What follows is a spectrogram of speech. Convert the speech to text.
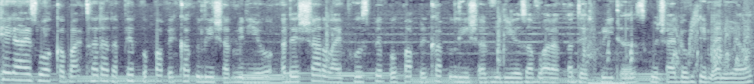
Hey guys, welcome back to another pimple popping compilation video. On this channel, I post pimple popping compilation videos of other content creators, which I don't claim any of.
